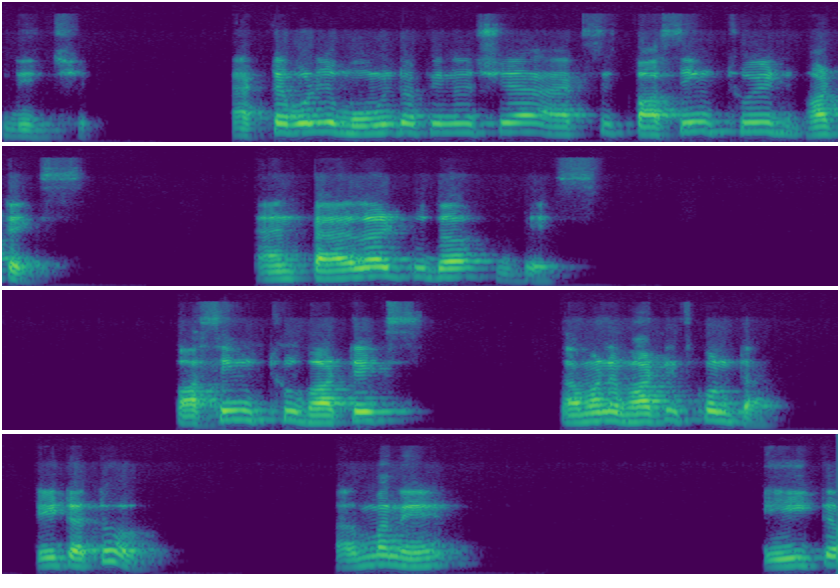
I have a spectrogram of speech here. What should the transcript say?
দিচ্ছে। একটা বলছে moment of inertia axis passing through it vertex and parallel to the base passing through vertex তার মানে ভার্টেক্স কোনটা? এইটা তো? তার মানে এইটা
